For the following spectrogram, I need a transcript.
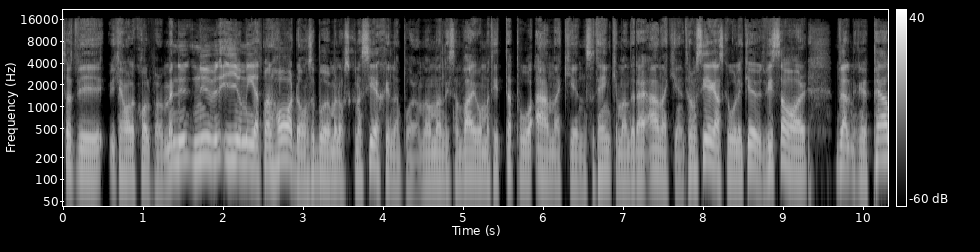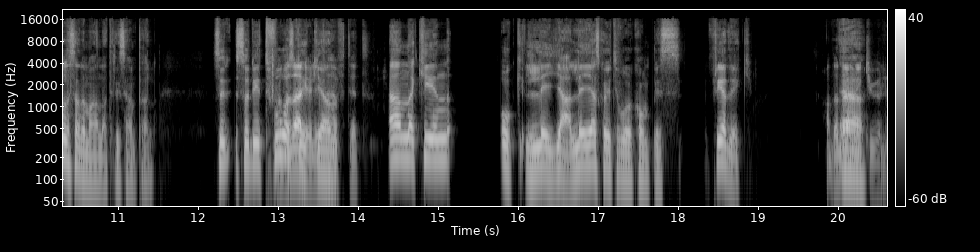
Så att vi, vi kan hålla koll på dem. Men nu, nu i och med att man har dem så börjar man också kunna se skillnad på dem. Om man liksom, varje gång man tittar på Anakin så tänker man det där är Anakin. För de ser ganska olika ut. Vissa har väldigt mycket mer päls än de andra till exempel. Så, så det är två ja, det är stycken, häftigt. Anakin och Leia. Leia ska ju till vår kompis Fredrik. Ja, det där blir kul.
